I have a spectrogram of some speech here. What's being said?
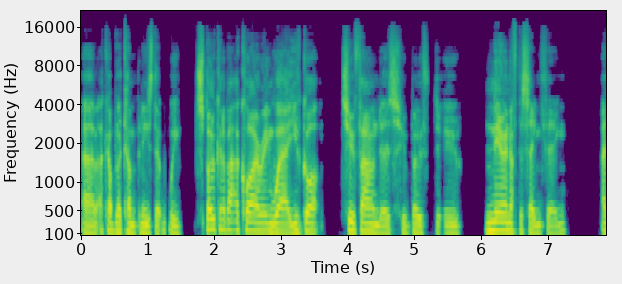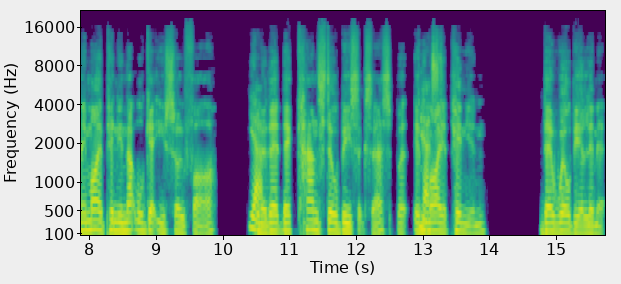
uh, a couple of companies that we've spoken about acquiring where you've got two founders who both do near enough the same thing and in my opinion, that will get you so far. Yeah. You know, there, there can still be success, but in yes. my opinion, there will be a limit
